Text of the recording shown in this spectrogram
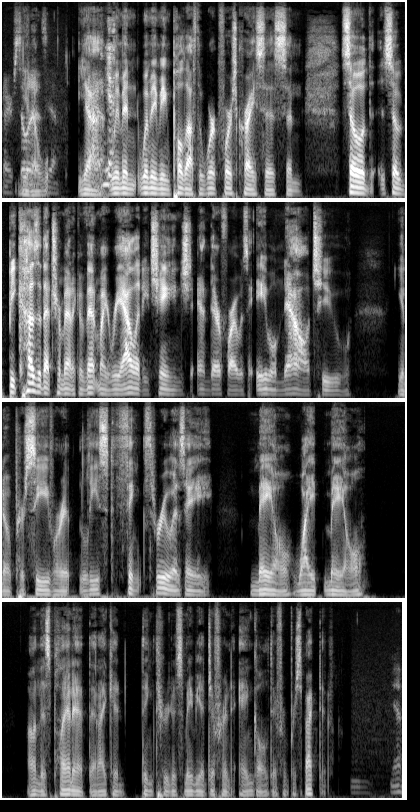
there still you know, is, yeah. Yeah, yeah. women women being pulled off the workforce crisis and so so because of that traumatic event my reality changed and therefore I was able now to you know, perceive or at least think through as a male, white male on this planet that I could think through just maybe a different angle, different perspective. Yeah.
